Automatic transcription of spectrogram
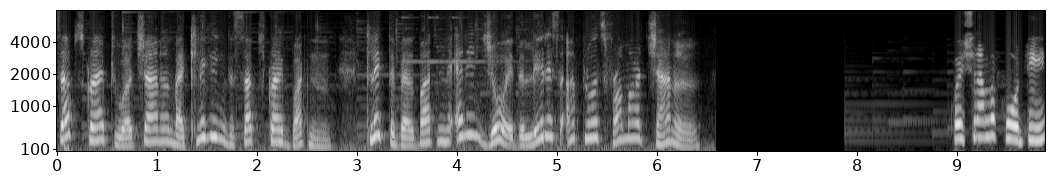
Subscribe to our channel by clicking the subscribe button. Click the bell button and enjoy the latest uploads from our channel. Question number 14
